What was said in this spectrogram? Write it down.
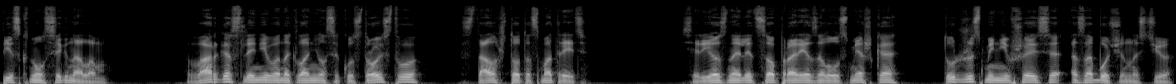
пискнул сигналом. Варгас лениво наклонился к устройству, стал что-то смотреть. Серьезное лицо прорезала усмешка, тут же сменившаяся озабоченностью.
